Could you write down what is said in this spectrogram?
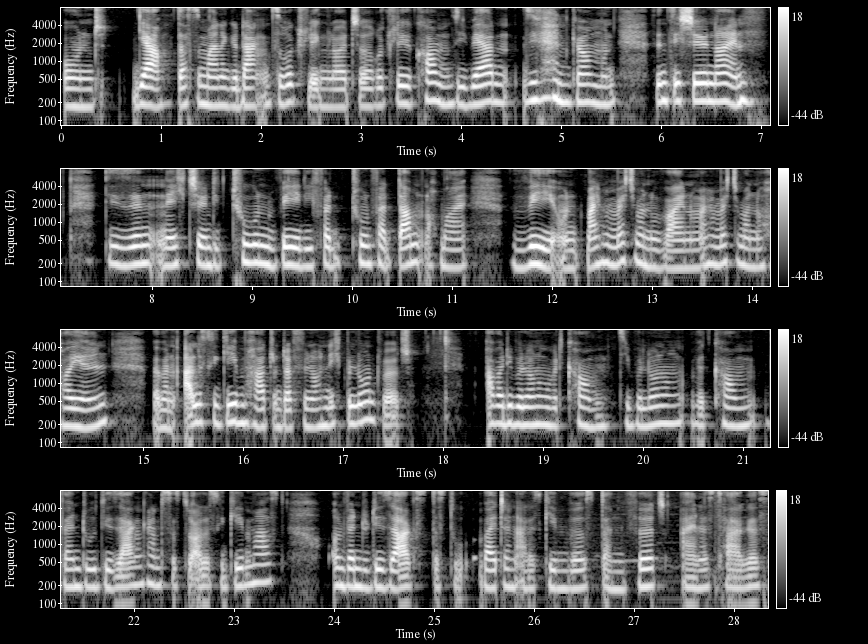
Und ja, das sind meine Gedanken zu Rückschlägen, Leute. Rückschläge kommen, sie werden, sie werden kommen und sind sie schön? Nein, die sind nicht schön, die tun weh, die tun verdammt nochmal weh. Und manchmal möchte man nur weinen und manchmal möchte man nur heulen, weil man alles gegeben hat und dafür noch nicht belohnt wird. Aber die Belohnung wird kommen. Die Belohnung wird kommen, wenn du dir sagen kannst, dass du alles gegeben hast. Und wenn du dir sagst, dass du weiterhin alles geben wirst, dann wird eines Tages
